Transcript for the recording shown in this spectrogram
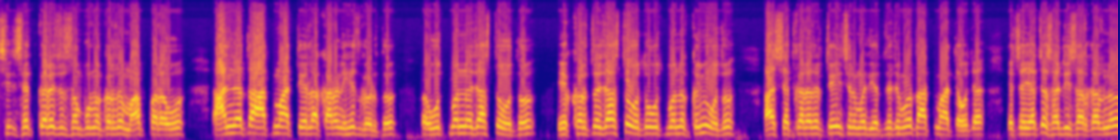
शे- शेतकऱ्याचं संपूर्ण कर्ज माफ करावं अन्यथा आत्महत्येला कारण हेच घडतं उत्पन्न जास्त होतं हे खर्च जास्त होतो उत्पन्न कमी होतं आज शेतकऱ्याचं टेन्शनमध्ये येत त्याच्यामुळे आत्महत्या होत्या. याच्या याच्यासाठी सरकारनं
